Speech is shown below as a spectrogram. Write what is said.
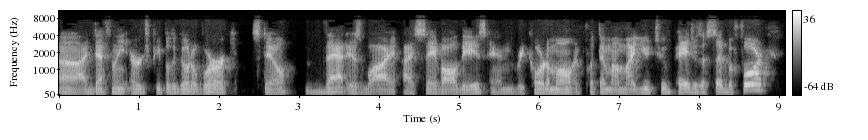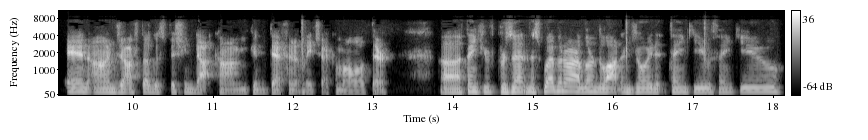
Uh, I definitely urge people to go to work still. That is why I save all these and record them all and put them on my YouTube page, as I said before, and on joshdouglasfishing.com. You can definitely check them all out there. Uh, thank you for presenting this webinar. I learned a lot and enjoyed it. Thank you. Thank you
